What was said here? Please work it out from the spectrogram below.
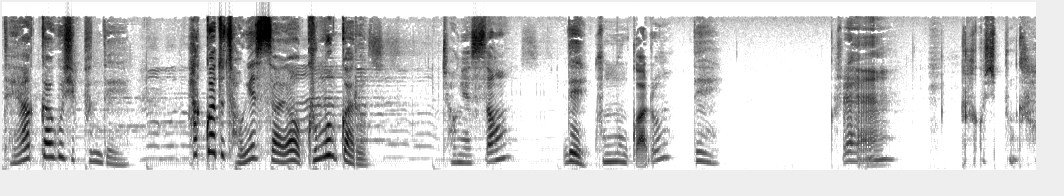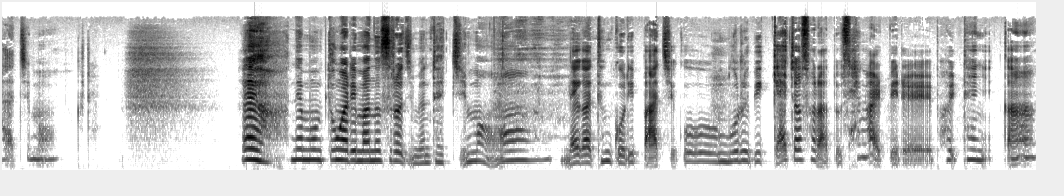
대학 가고 싶은데 학과도 정했어요. 국문과로. 정했어? 네, 국문과로? 네. 그래 가고 싶은 가야지 뭐 그래 에휴 내 몸뚱아리만 으스러지면 됐지 뭐 내가 등골이 빠지고 무릎이 깨져서라도 생활비를 벌 테니까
